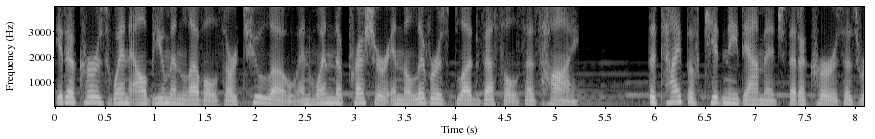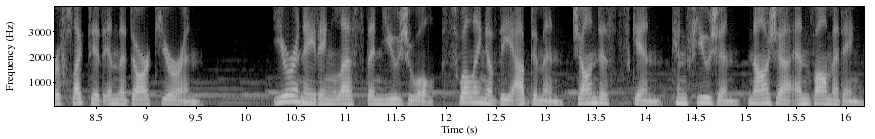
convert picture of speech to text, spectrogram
It occurs when albumin levels are too low and when the pressure in the liver's blood vessels is high. The type of kidney damage that occurs is reflected in the dark urine. Urinating less than usual, swelling of the abdomen, jaundiced skin, confusion, nausea and vomiting.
